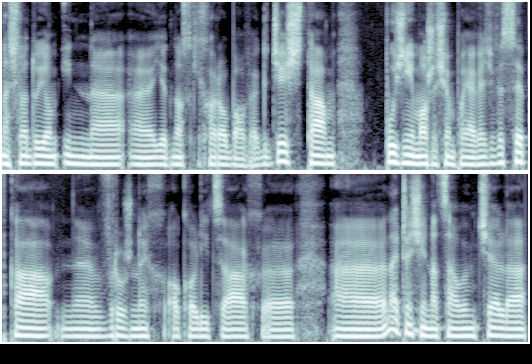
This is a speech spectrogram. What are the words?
naśladują inne jednostki chorobowe. Gdzieś tam Później może się pojawiać wysypka w różnych okolicach, najczęściej na całym ciele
